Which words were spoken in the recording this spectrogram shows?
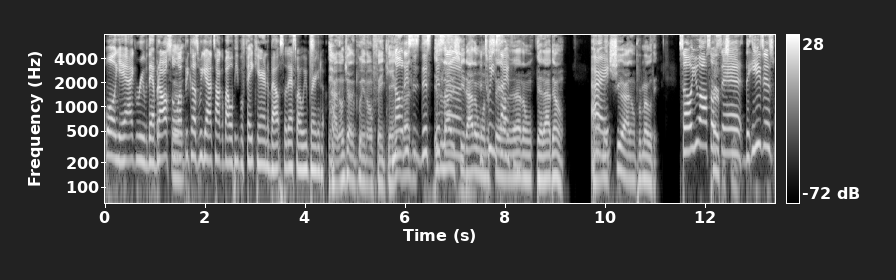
Well, yeah, I agree with that, but also uh, because we got to talk about what people fake caring about, so that's why we break it up. I don't try to put it on fake cam. no, this is this this a lot uh, of shit I don't want to say that I don't that I don't. All I make sure I don't promote it. So you also Purposely. said the easiest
